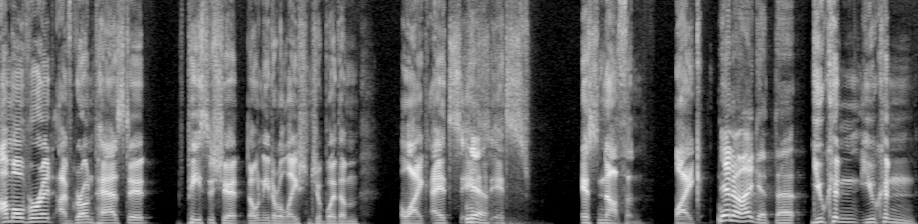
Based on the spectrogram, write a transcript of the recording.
i'm over it i've grown past it piece of shit don't need a relationship with him like it's it's Yeah. it's it's nothing like Yeah, no, I get that. you can you can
